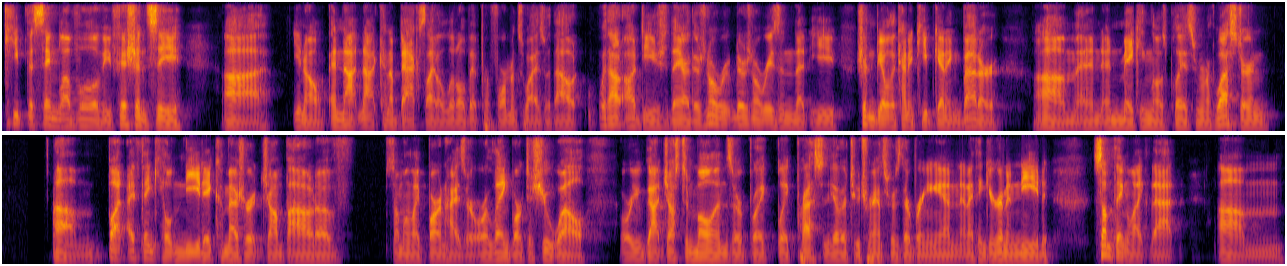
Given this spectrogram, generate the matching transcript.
keep the same level of efficiency uh, you know, and not not kind of backslide a little bit performance wise without without Audige there. There's no there's no reason that he shouldn't be able to kind of keep getting better um, and and making those plays for Northwestern. Um, but I think he'll need a commensurate jump out of someone like Barnhizer or Langborg to shoot well, or you've got Justin Mullins or Blake Blake Preston, the other two transfers they're bringing in, and I think you're going to need something like that. Um,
